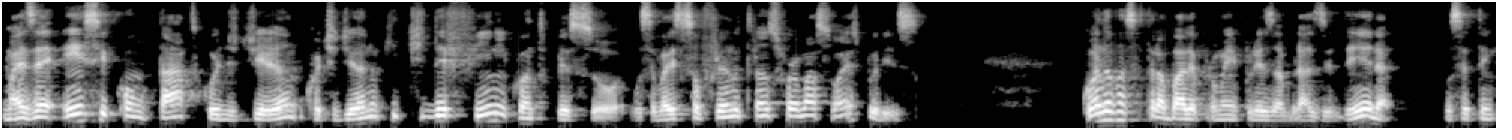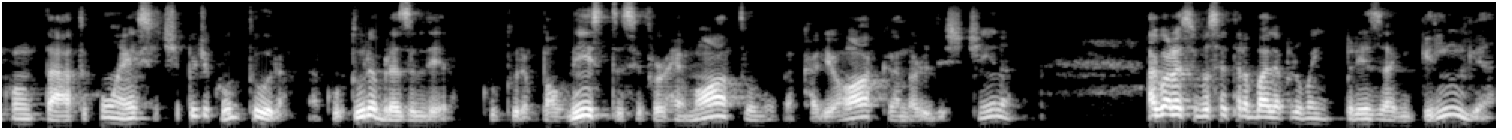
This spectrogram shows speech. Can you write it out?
Mas é esse contato cotidiano, cotidiano que te define enquanto pessoa. Você vai sofrendo transformações por isso. Quando você trabalha para uma empresa brasileira, você tem contato com esse tipo de cultura, a cultura brasileira, cultura paulista, se for remoto, carioca, nordestina. Agora, se você trabalha para uma empresa gringa,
